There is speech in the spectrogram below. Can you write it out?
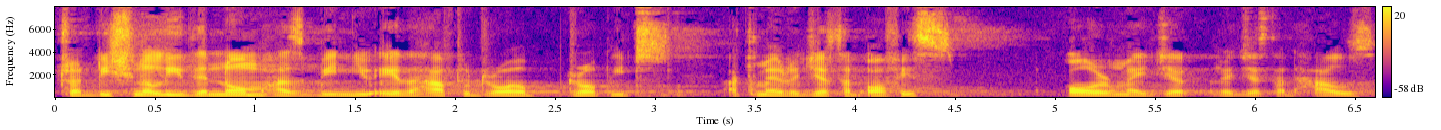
Traditionally, the norm has been you either have to drop, drop it at my registered office or my registered house,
